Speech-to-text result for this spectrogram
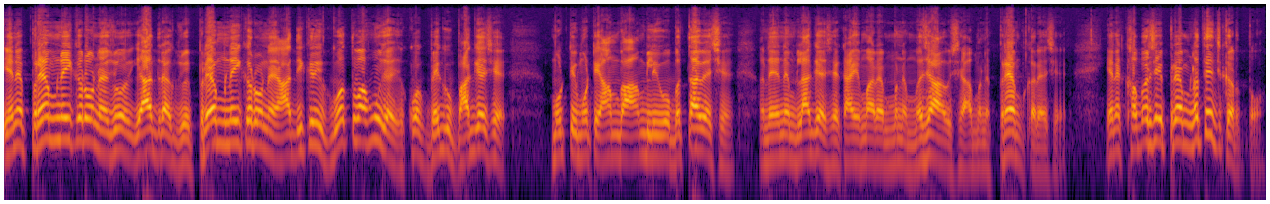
એને પ્રેમ નહીં કરો ને, જો યાદ રાખજો પ્રેમ નહીં કરો ને, આ દીકરી ગોતવા શું જાય છે? કોઈક ભેગું ભાગે છે, મોટી મોટી આંબા આંબલીઓ બતાવે છે, અને એને એમ લાગે છે કે આ મારે મને મજા આવશે, આ મને પ્રેમ કરે છે. એને ખબર છે એ પ્રેમ નથી જ કરતો.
